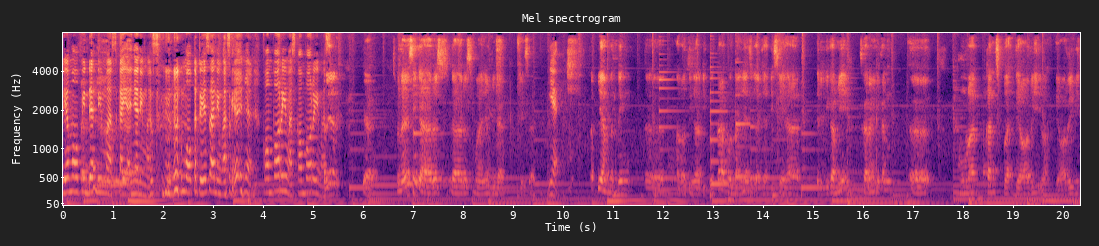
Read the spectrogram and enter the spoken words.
Dia mau pindah nih Mas, kayaknya nih Mas. mau ke desa nih Mas kayaknya. Kompori Mas, kompori Mas. Ya, sebenarnya sih nggak harus nggak harus semuanya pindah ke desa. Iya. Yeah. Tapi yang penting eh, kalau tinggal di kota kotanya juga jadi sehat jadi kami sekarang ini kan eh, memulakan sebuah teori lah teori ini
